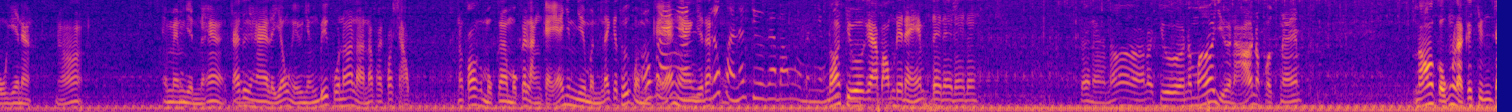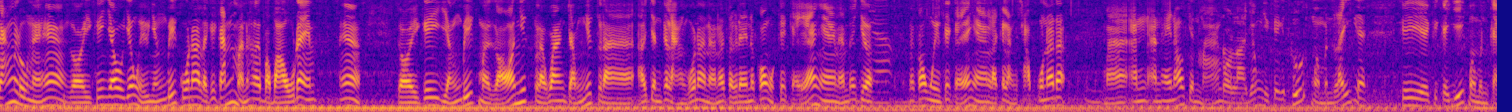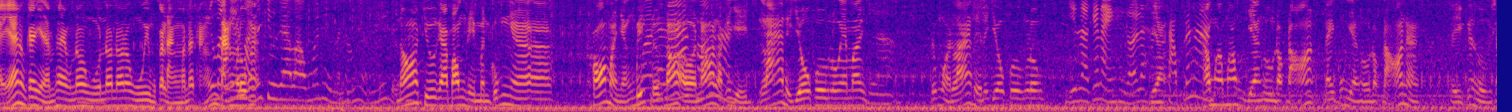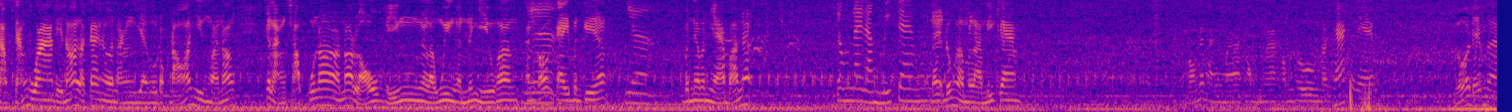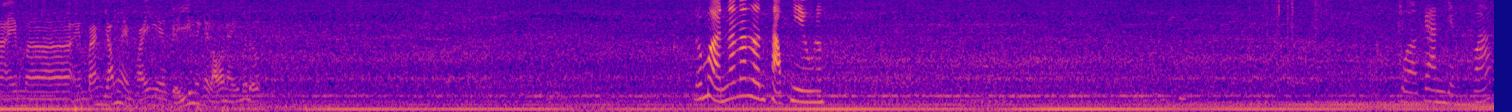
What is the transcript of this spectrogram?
màu vậy nè. Đó. Em em nhìn ha cái thứ hai là dấu hiệu nhận biết của nó là nó phải có sọc. Nó có một một cái lằn kẻ giống như mình lấy cái thước mà mình Ủa, kẻ ngang vậy đó. lúc mà nó chưa ra bông rồi mình nhận nó chưa ra bông. Đây nè em đây đây đây đây. Đây nè nó nó chưa nó mới vừa nở nó phật nè em. Nó cũng là cái chân trắng luôn nè ha. Rồi cái dấu dấu hiệu nhận biết của nó là cái cánh mà nó hơi bầu bầu đó em ha. Rồi cái nhận biết mà rõ nhất là quan trọng nhất là ở trên cái lằn của nó nè nó từ đây nó có một cái kẻ ngang nè em thấy chưa? Dạ. Nó có nguyên cái kẻ ngang là cái lằn sọc của nó đó Ừ. mà anh anh hay nói trên mạng rồi là giống như cái, cái thước mà mình lấy cái cái cái cây viết mà mình kẻ nó cái gì thấy không nó nó nó, nó nguyên một cái lằn mà nó thẳng băng luôn á nó chưa ra bông thì mình không nhận biết được. nó chưa ra bông thì mình cũng ờ, khó mà nhận biết Qua được nó ờ nó là nè. cái gì lá thì vô phương luôn em ơi Dạ. đúng rồi lá thì nó vô phương luôn Vậy là cái này thì gọi là hàng Dạ. sọc đó ha. không không không vàng hường đọt đỏ đây cũng vàng hường đọt đỏ nè thì cái hường sọc chẳng qua thì nó là cái hơi lằn vàng hường đọt đỏ nhưng mà nó cái lằn sọc của nó nó lộ hiện là nguyên hình nó nhiều hơn anh có Dạ. cái cây bên kia á Dạ. bên bên nhà bển á Trong đây là mỹ cam á. đây đúng rồi mà là mỹ cam còn cái thằng mà hồng hồng hường là khác nha em bữa để em em em bán giống em phải kỹ mấy cái loại này mới được Đúng rồi, nó nó lên sọc nhiều nè. Wow, cái anh giật quá.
